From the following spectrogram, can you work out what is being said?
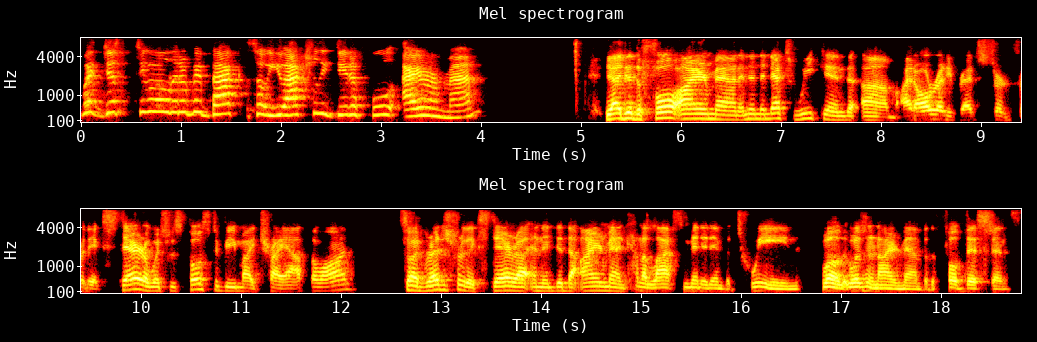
But just to go a little bit back, so you actually did a full Ironman? Yeah, I did the full Ironman. And then the next weekend, um, I'd already registered for the Xterra, which was supposed to be my triathlon. So I'd registered for the Xterra and then did the Ironman kind of last minute in between. Well, it wasn't an Ironman, but the full distance.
